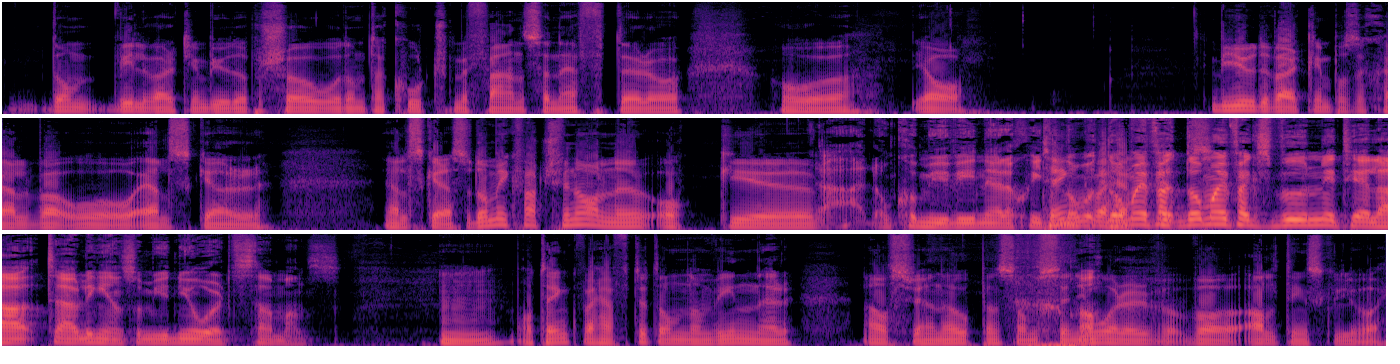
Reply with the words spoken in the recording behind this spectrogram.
De vill verkligen bjuda på show och de tar kort med fansen efter och, och ja Bjuder verkligen på sig själva och, och älskar älskar det. Så de är i kvartsfinal nu och... Eh, ja, de kommer ju vinna hela skiten. De, de, de, har, de har ju faktiskt vunnit hela tävlingen som juniorer tillsammans. Mm. Och tänk vad häftigt om de vinner Australian Open som seniorer. Ja. Vad, allting skulle vara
